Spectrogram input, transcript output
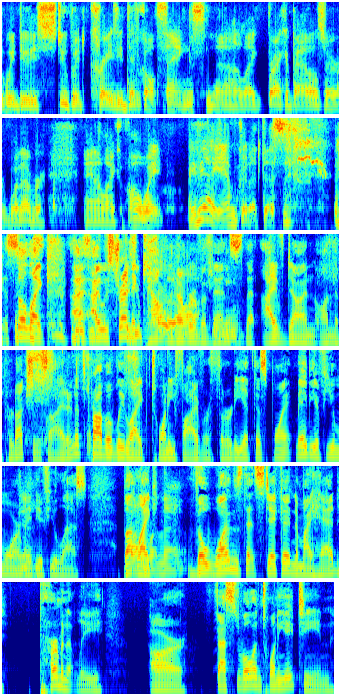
we do these stupid, crazy, difficult things uh, like bracket battles or whatever, and I'm like, oh wait, maybe I am good at this. So, like, I, you- I was trying to count the number of off, you events know? that I've done on the production side, and it's probably like 25 or 30 at this point, maybe a few more, Yeah. maybe a few less. But like more than that. the ones that stick into my head permanently are Festival in 2018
